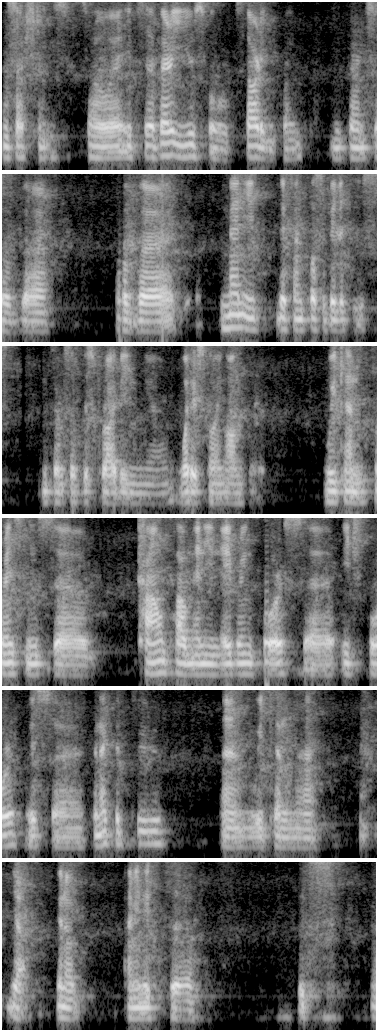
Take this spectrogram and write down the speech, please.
and such things. So uh, it's a very useful starting point in terms of, uh, of uh, many different possibilities in terms of describing what is going on here. We can, for instance, count how many neighboring pores uh, each pore is uh, connected to, and we can, uh, yeah, you know, I mean it. Uh, it's uh,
